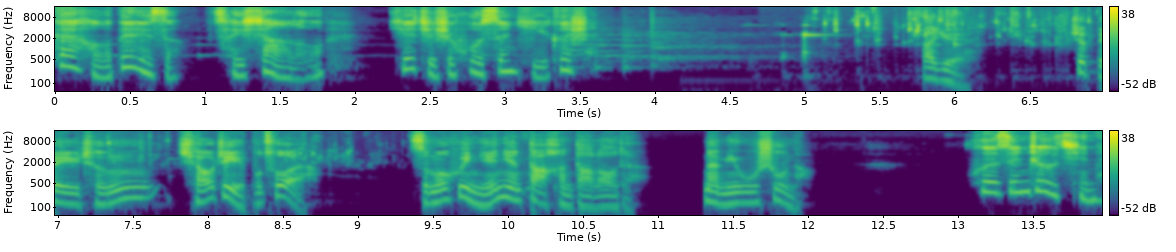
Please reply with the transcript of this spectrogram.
盖好了被子，才下楼。也只是霍森一个人。阿月，这北城瞧着也不错呀，怎么会年年大旱大涝的，难民无数呢？霍森皱起眉，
